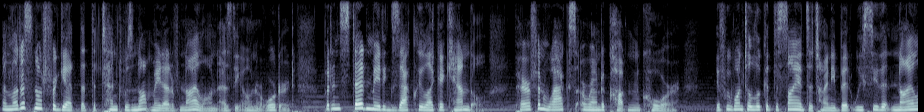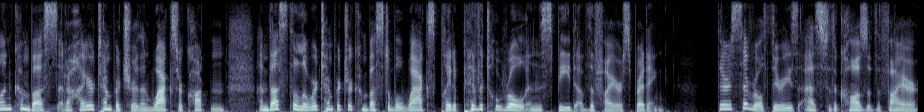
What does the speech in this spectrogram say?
And let us not forget that the tent was not made out of nylon as the owner ordered, but instead made exactly like a candle paraffin wax around a cotton core. If we want to look at the science a tiny bit, we see that nylon combusts at a higher temperature than wax or cotton, and thus the lower temperature combustible wax played a pivotal role in the speed of the fire spreading. There are several theories as to the cause of the fire.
